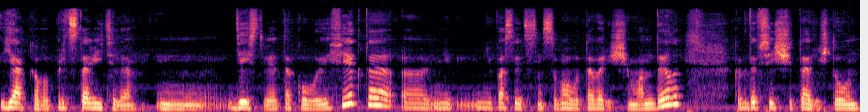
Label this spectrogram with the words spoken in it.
яркого представителя действия такого эффекта, непосредственно самого товарища Манделы, когда все считали, что он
